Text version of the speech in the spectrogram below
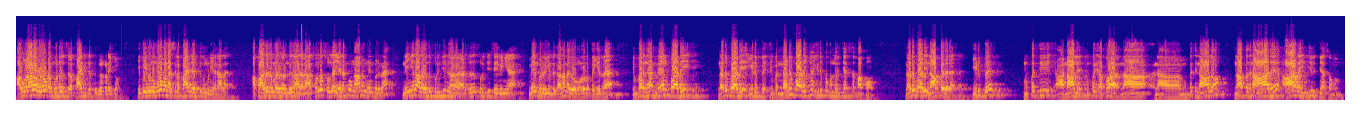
அவங்களால உழவு நம்ம சில பாயிண்ட் கத்துக்க கிடைக்கும். இப்ப இவங்க மூலமா நான் சில பாயிண்ட் எடுத்துக்க முடியும் என்னால. அப்ப அது நம்ம வந்து அதை நான் சொல்ல சொல்ல எனக்கும் நானும் மேம்படுவேன். நீங்களும் அதை வந்து புரிஞ்சு அடுத்தது புரிஞ்சு செய்வீங்க. மேம்படுவீங்கிறதுக்காக நான் உங்களோட பகிர்றேன். இப்ப பாருங்க மேல்பாடி நடுபாடி இடுப்பு. இப்ப நடுபாடிக்கும் இடுப்புக்குள்ள வித்தியாசத்தை பார்ப்போம். நடுபாடி நாற்பதரை இடுப்பு முப்பத்தி ஆ, நாலு. முப்பத்தி அப்ப நான் நான் முப்பத்தி நாலும் நாற்பதுனா ஆறு ஆறரை இன்ச்சு வித்தியாசம்.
